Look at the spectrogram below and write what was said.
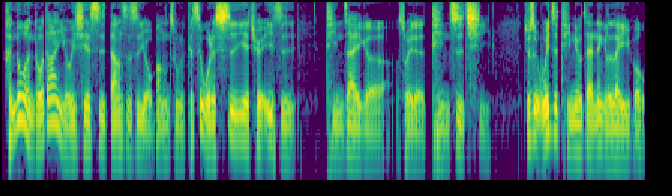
很多很多。当然有一些是当时是有帮助的，可是我的事业却一直。停在一个所谓的停滞期，就是我一直停留在那个 level。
